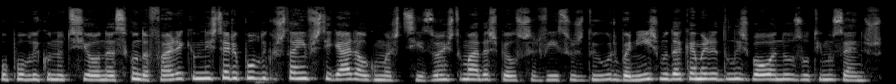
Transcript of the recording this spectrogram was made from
O público noticiou na segunda-feira que o Ministério Público está a investigar algumas decisões tomadas pelos serviços de urbanismo da Câmara de Lisboa nos últimos anos.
